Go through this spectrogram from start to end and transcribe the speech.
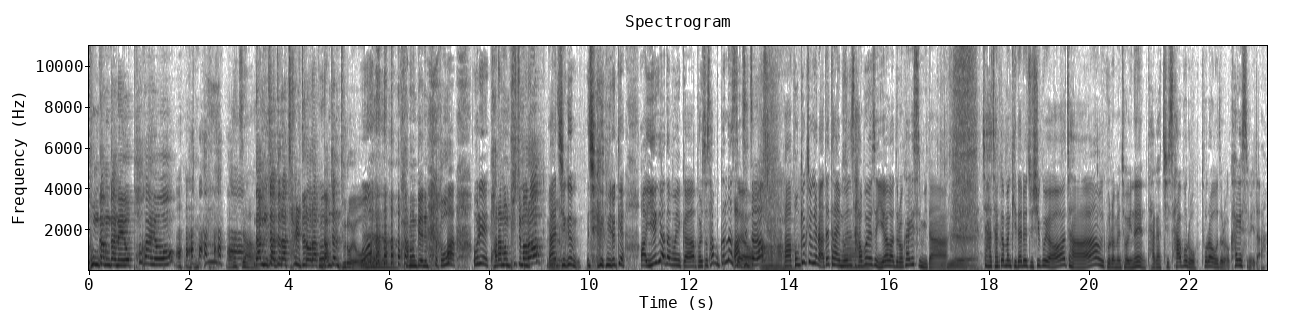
공감 가네요. 퍼가요. 맞아. 남자들아 잘 들어라. 그럼 남자는 들어요. 네. 담배는 펴도 아, 우리 바람은 피지 마라. 아 네. 지금 지금 이렇게 아, 이 얘기하다 보니까 벌써 3부 끝났어요. 아 진짜요? 아, 아 본격적인 라떼 타임은 아. 4부에서 이어가도록 하겠습니다. 예. 자 잠깐만 기다려 주시고요. 자 그러면 저희는 다 같이 4부로 돌아오도록 하겠습니다.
